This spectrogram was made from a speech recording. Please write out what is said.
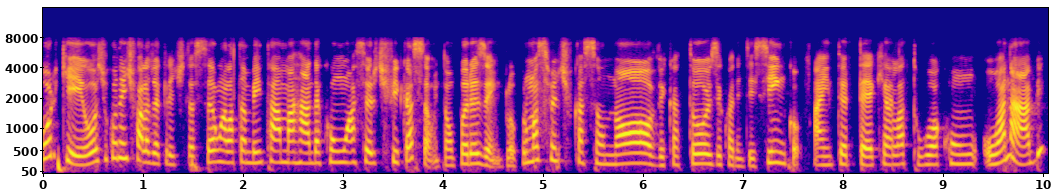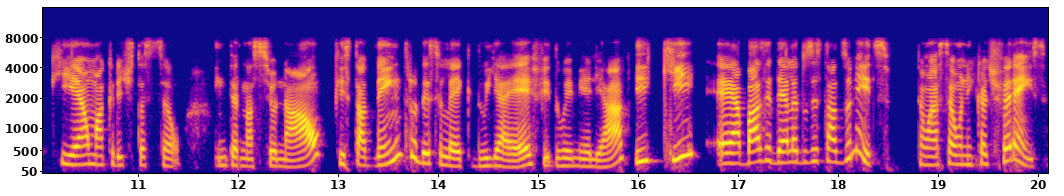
Porque hoje, quando a gente fala de acreditação, ela também está amarrada com a certificação. Então, por exemplo, para uma certificação 9, 14, 45, a Intertech ela atua com o ANAB, que é uma acreditação internacional, que está dentro desse leque do IAF, do MLA, e que é, a base dela é dos Estados Unidos. Então, essa é a única diferença.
